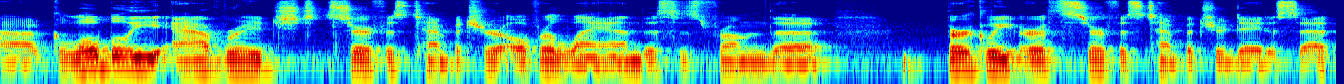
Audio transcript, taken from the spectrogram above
uh, globally averaged surface temperature over land. This is from the Berkeley Earth surface temperature data set.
